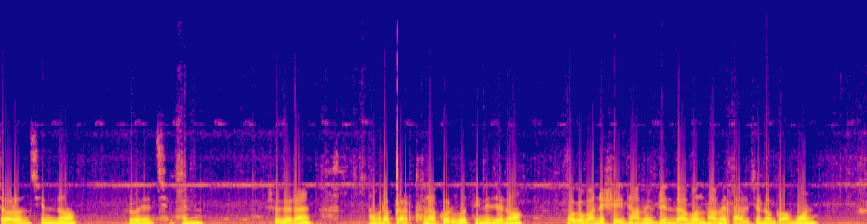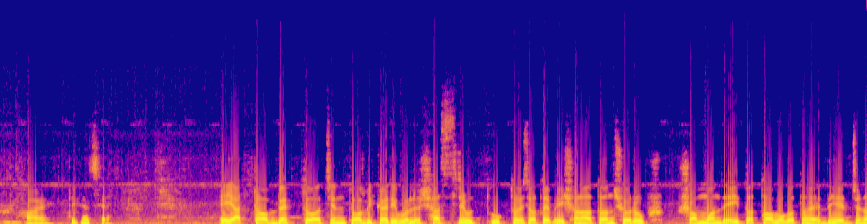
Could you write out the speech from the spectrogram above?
চরণ চিহ্ন রয়েছে, তাই না? সুতরাং আমরা প্রার্থনা করব তিনি যেন ভগবানের সেই ধামে, বৃন্দাবন ধামে তার জন্য গমন হয়, ঠিক আছে? এই আত্মা অব্যক্ত, অচিন্ত, অবিকারী বলে শাস্ত্রে উক্ত হয়েছে। অতএব এই সনাতন স্বরূপ সম্বন্ধে এই তথ্য অবগত হয় দেহের জন্য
